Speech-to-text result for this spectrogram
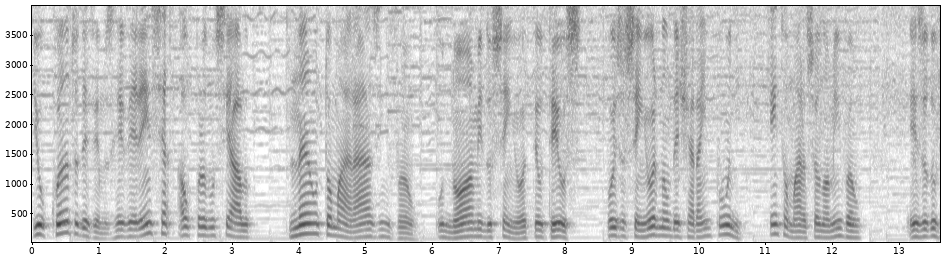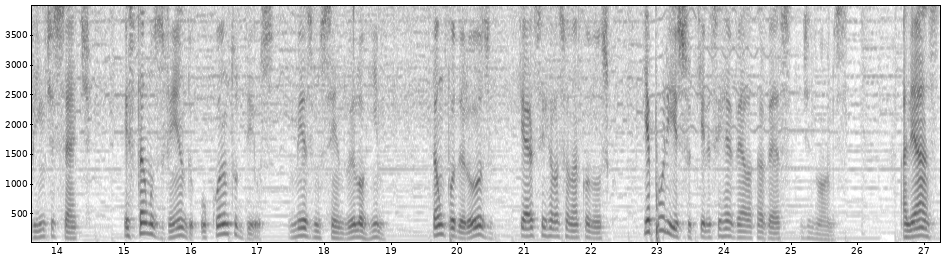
e o quanto devemos reverência ao pronunciá-lo não tomarás em vão o nome do Senhor teu Deus, pois o Senhor não deixará impune quem tomar o seu nome em vão. Êxodo 27. Estamos vendo o quanto Deus, mesmo sendo Elohim, tão poderoso, quer se relacionar conosco. E é por isso que ele se revela através de nomes. Aliás,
